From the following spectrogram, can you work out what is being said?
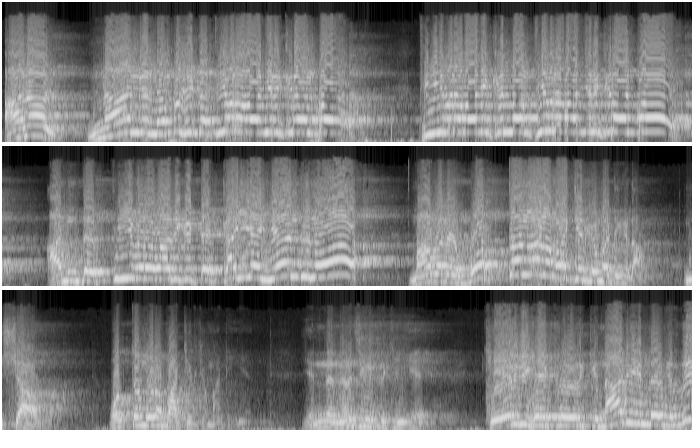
ஆனால் நாங்கள் நம்புகின்ற தீவிரவாதி இருக்கிறான் பார். தீவிரவாதிக்கெல்லாம் தீவிரவாதி இருக்கிறான் பார். அந்த தீவிரவாதி கிட்ட கையை ஏந்தினோ அவனை ஒத்தம் கூட பாக்கியிருக்க மாட்டீங்கடா. இன்ஷா அல்லாஹ் ஒத்தம் கூட பாக்கியிருக்க மாட்டீங்க. என்ன நினைச்சுக்கிட்டு இருக்கீங்க? கேள்வி கேட்கிறதுக்கு நாதி இல்லைங்கிறது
